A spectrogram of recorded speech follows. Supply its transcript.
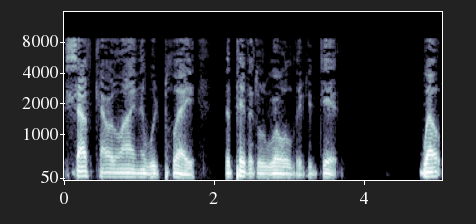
South Carolina would play the pivotal role that it did. Well,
